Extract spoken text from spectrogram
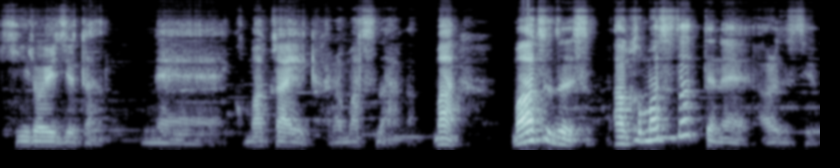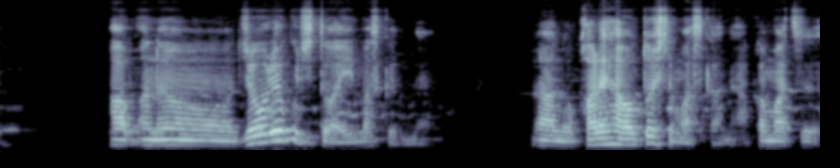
黄色い絨毯、ね、細かいカラマツの花。まあ、松です。赤松だってね、あれですよ。あ、あのー、常緑樹とは言いますけどね。あの、枯葉を落としてますからね、赤松。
